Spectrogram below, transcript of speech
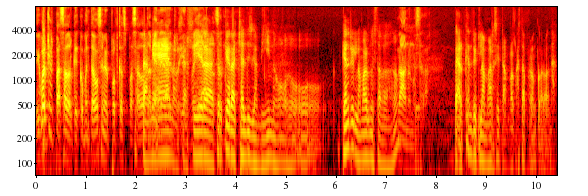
Igual que el pasado, el que comentamos en el podcast pasado también, era También, o sea, irreal, sí era, o sea, creo que era Childish Gambino o, o- Kendrick Lamar no estaba, ¿no? No, no, no estaba. Pero Kendrick Lamar sí tampoco está para un Corona.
